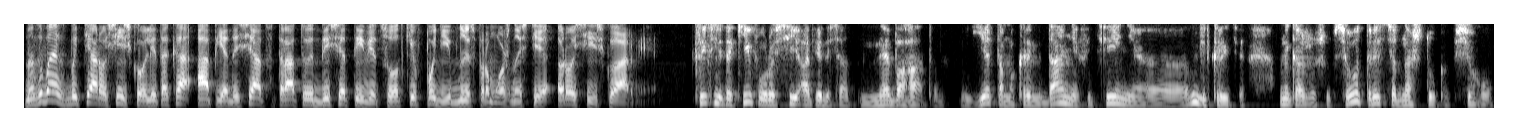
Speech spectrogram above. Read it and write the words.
називає збиття російського літака А-50 втратою 10% подібної спроможності російської армії. Цих літаків у Росії А-50 небагато. Є там окремі дані, офіційні, е, ну, відкриті. Вони кажуть, що всього 31 штука, всього.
